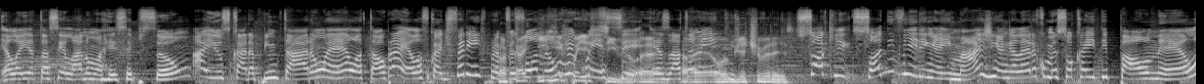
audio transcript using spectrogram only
ela ia estar, sei lá, numa recepção. Aí os caras pintaram ela tal, pra ela ficar diferente, pra, Pra pessoa não reconhecer. É, Exatamente. é, o objetivo era esse. Só que só de verem a imagem, a galera começou a cair de pau nela.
